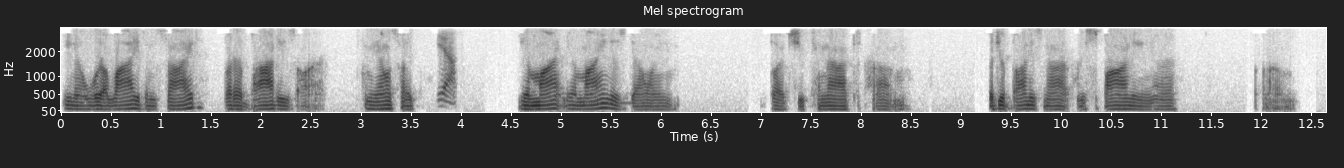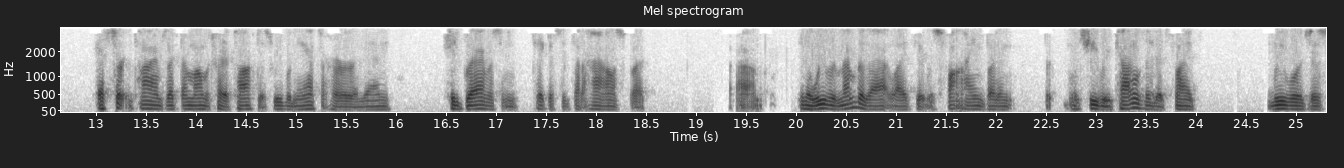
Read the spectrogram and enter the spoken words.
you know, we're alive inside, but our bodies aren't. I mean, almost like yeah, your mind your mind is going, but you cannot, um, but your body's not responding. Or um, at certain times, like my mom would try to talk to us, we wouldn't answer her, and then she'd grab us and take us into the house. But um, you know, we remember that like it was fine, but, in, but when she retells it, it's like we were just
